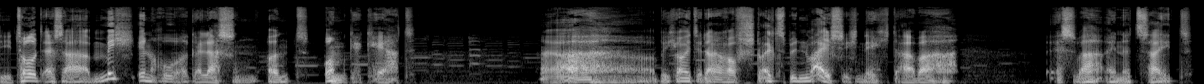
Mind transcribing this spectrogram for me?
die Todesser haben mich in Ruhe gelassen und umgekehrt. Ja, ob ich heute darauf stolz bin, weiß ich nicht, aber es war eine Zeit,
